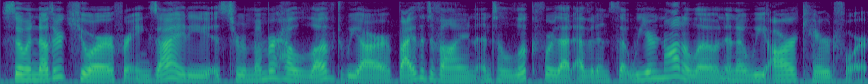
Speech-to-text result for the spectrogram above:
So, another cure for anxiety is to remember how loved we are by the divine and to look for that evidence that we are not alone and that we are cared for.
